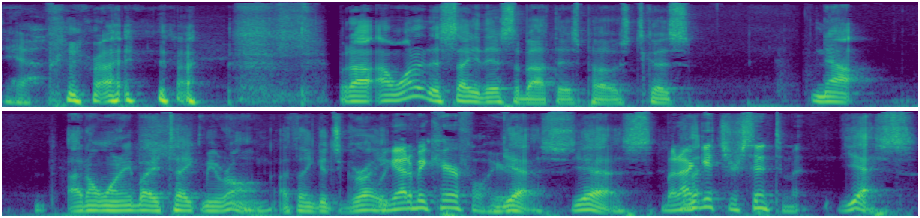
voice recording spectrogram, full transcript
Yeah. right? but I, I wanted to say this about this post because now I don't want anybody to take me wrong. I think it's great. We got to be careful here. yes, yes. But I get your sentiment. Yes.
